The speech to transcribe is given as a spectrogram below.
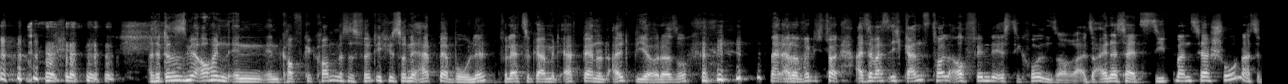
also das ist mir auch in, in, in den Kopf gekommen. Das ist wirklich wie so eine Erdbeerbohle. Vielleicht sogar mit Erdbeeren und Altbier oder so. Nein, aber wirklich toll. Also was ich ganz toll auch finde, ist die Kohlensäure. Also einerseits sieht man es ja schon, also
